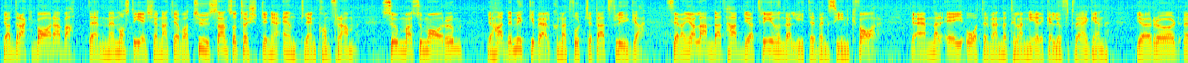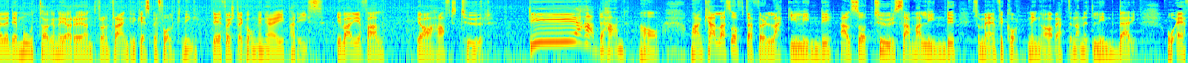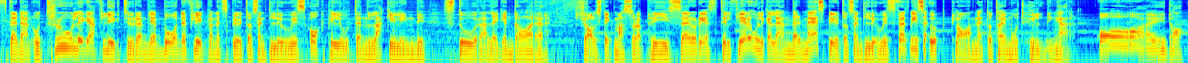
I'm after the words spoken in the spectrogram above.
Jag drack bara vatten, men måste erkänna att jag var tusan så törstig när jag äntligen kom fram. Summa summarum, jag hade mycket väl kunnat fortsätta att flyga. Sedan jag landat hade jag 300 liter bensin kvar. Jag ämnar ej återvända till Amerika luftvägen. Jag är rörd över det mottagande jag rönt från Frankrikes befolkning. Det är första gången jag är i Paris. I varje fall, jag har haft tur. Det det hade han. Ja, och han kallas ofta för Lucky Lindy, alltså tursamma Lindy, som är en förkortning av efternamnet Lindberg. Och efter den otroliga flygturen blev både flygplanet Spirit of St. Louis och piloten Lucky Lindy stora legendarer. Charles fick massor av priser och reste till flera olika länder med Spirit of St. Louis för att visa upp planet och ta emot hyllningar. Oj då!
